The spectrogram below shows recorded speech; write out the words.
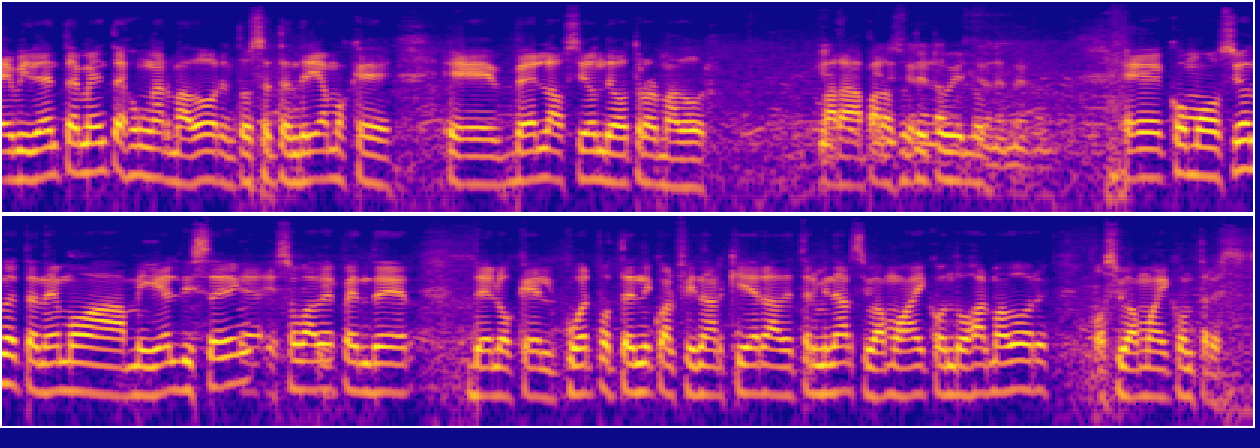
evidentemente es un armador, entonces tendríamos que eh, ver la opción de otro armador para, para sustituirlo. Eh, como opciones tenemos a Miguel Dicen, eso va a depender de lo que el cuerpo técnico al final quiera determinar si vamos a ir con dos armadores o si vamos a ir con tres.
